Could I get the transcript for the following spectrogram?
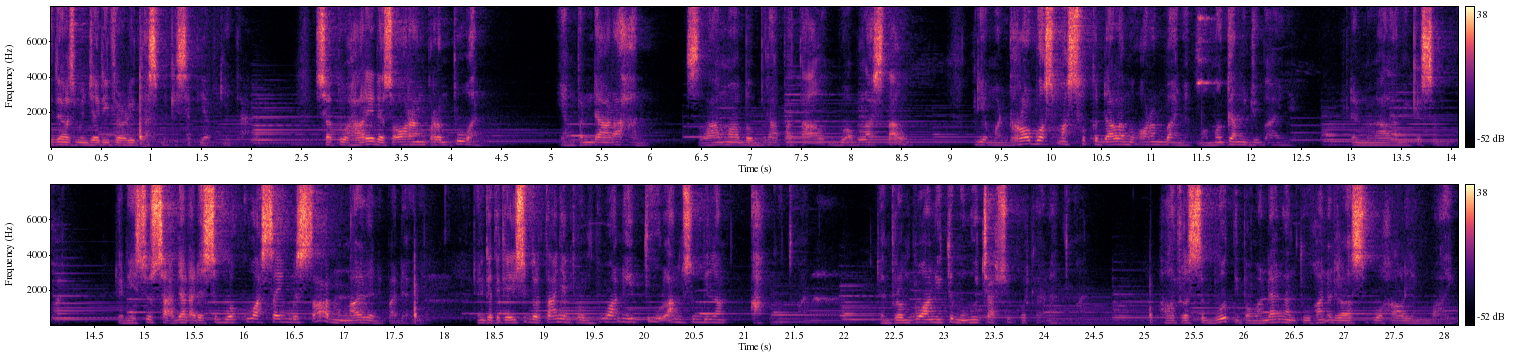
Itu harus menjadi prioritas bagi setiap kita. Satu hari ada seorang perempuan yang pendarahan selama beberapa tahun, 12 tahun. Dia menerobos masuk ke dalam orang banyak, memegang jubahnya dan mengalami kesembuhan. Dan Yesus sadar ada sebuah kuasa yang besar mengalir daripadanya. Dan ketika Yesus bertanya, perempuan itu langsung bilang, aku Tuhan. Dan perempuan itu mengucap syukur karena Tuhan. Hal tersebut di pemandangan Tuhan adalah sebuah hal yang baik.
